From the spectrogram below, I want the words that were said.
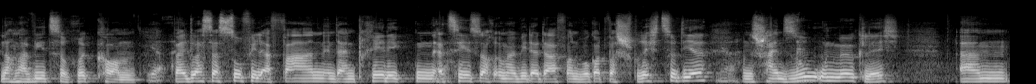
nochmal wie zurückkommen. Ja. Weil du hast das so viel erfahren in deinen Predigten, erzählst du auch immer wieder davon, wo Gott was spricht zu dir. Ja. Und es scheint so unmöglich. Ähm,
